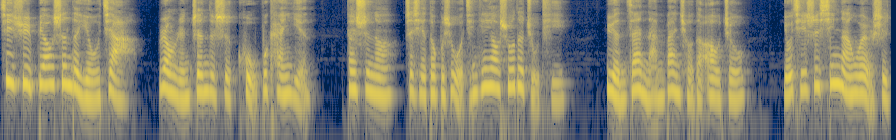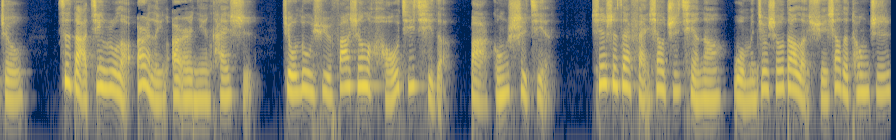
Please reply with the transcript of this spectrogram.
继续飙升的油价让人真的是苦不堪言。但是呢，这些都不是我今天要说的主题。远在南半球的澳洲，尤其是新南威尔士州，自打进入了二零二二年开始，就陆续发生了好几起的罢工事件。先是在返校之前呢，我们就收到了学校的通知，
